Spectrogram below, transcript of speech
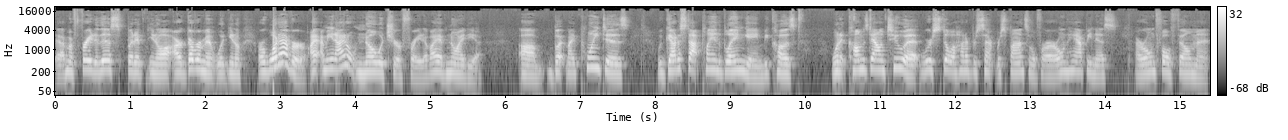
I'm afraid of this, but if, you know, our government would, you know, or whatever. I, I mean, I don't know what you're afraid of. I have no idea. Um, but my point is, we've got to stop playing the blame game because when it comes down to it, we're still 100% responsible for our own happiness, our own fulfillment,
